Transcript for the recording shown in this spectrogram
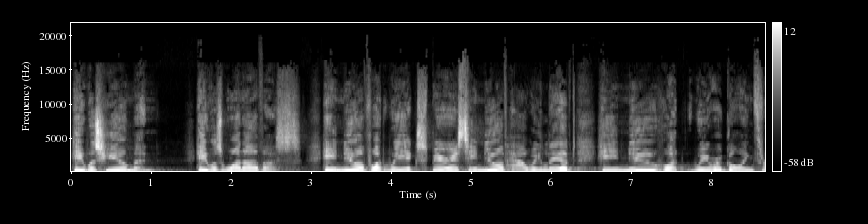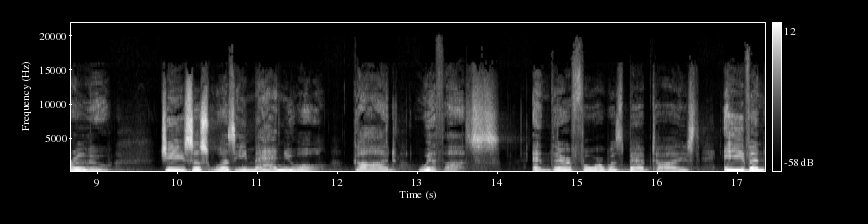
He was human, he was one of us. He knew of what we experienced, he knew of how we lived, he knew what we were going through. Jesus was Emmanuel, God with us, and therefore was baptized even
